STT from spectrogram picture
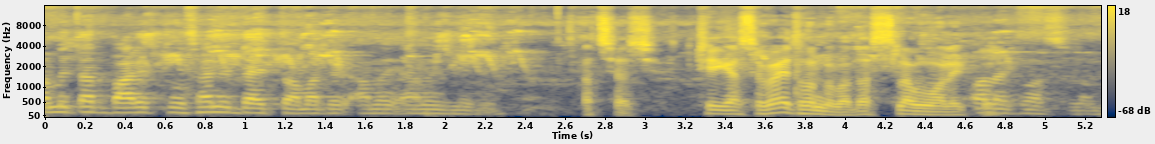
আমি তার বাড়ির পৌঁছানোর দায়িত্ব আমাদের আমি আমি নেব। আচ্ছা আচ্ছা। ঠিক আছে ভাই ধন্যবাদ। আসসালামু আলাইকুম। ওয়ালাইকুম আসসালাম।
